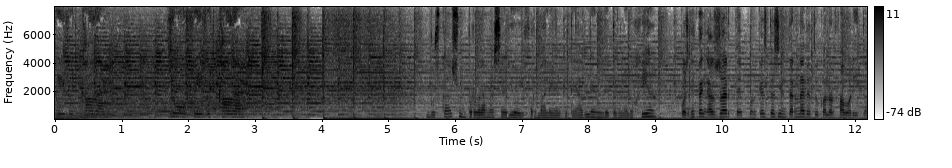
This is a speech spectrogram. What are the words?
favorite color. Your favorite color. ¿Buscas un programa serio y formal en el que te hablen de tecnología? Pues que tengas suerte, porque esto es Internet de tu color favorito.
